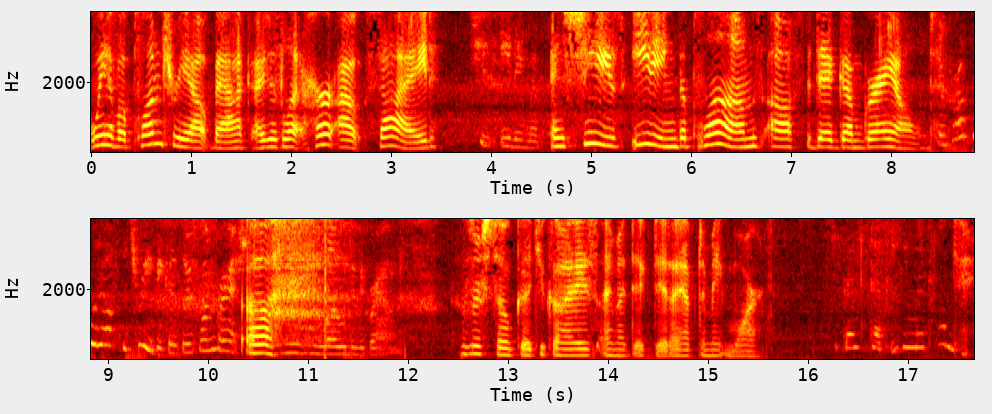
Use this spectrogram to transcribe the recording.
we have a plum tree out back. I just let her outside, She's eating them. and she's eating the plums off the dead gum ground. And probably off the tree because there's one branch Ugh. that's really low to the ground. Those are so good, you guys. I'm addicted. I have to make more. You gotta stop eating my plums. Okay.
